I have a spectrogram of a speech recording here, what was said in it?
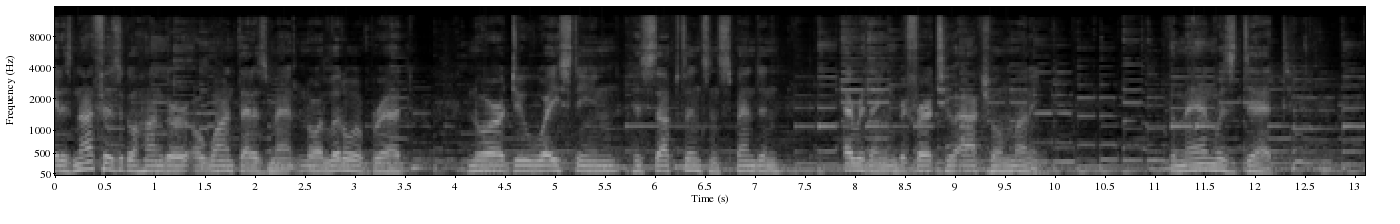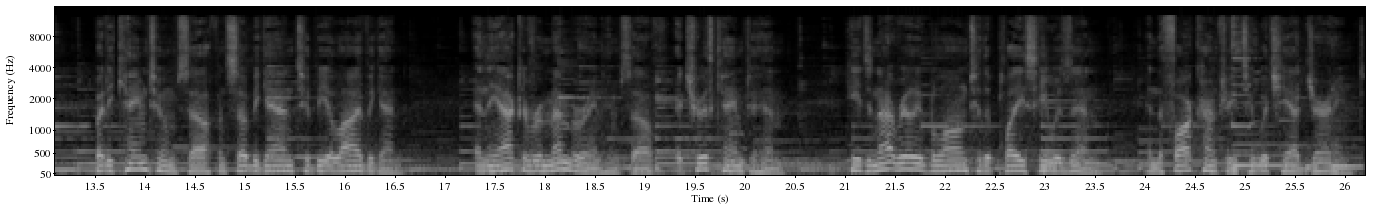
It is not physical hunger or want that is meant, nor little of bread, nor do wasting his substance and spending everything refer to actual money. The man was dead, but he came to himself and so began to be alive again. In the act of remembering himself, a truth came to him. He did not really belong to the place he was in, in the far country to which he had journeyed,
